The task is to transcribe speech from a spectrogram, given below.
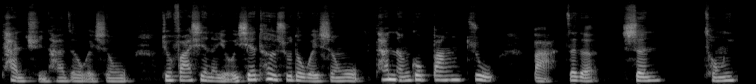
探寻它这个微生物，就发现了有一些特殊的微生物，它能够帮助把这个砷从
